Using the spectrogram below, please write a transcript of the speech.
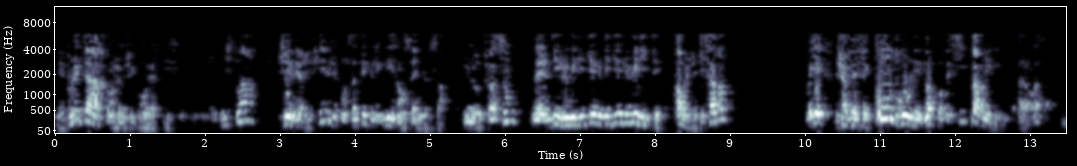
Mais plus tard, quand je me suis converti sur l'histoire, j'ai vérifié, j'ai constaté que l'Église enseigne ça d'une autre façon, mais elle dit l'humilité, l'humilité, l'humilité. Ah ben j'ai dit ça va. Vous voyez, j'avais fait contrôler ma prophétie par l'Église. Alors là, ça.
